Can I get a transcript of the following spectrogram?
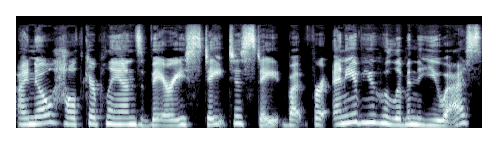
I know healthcare plans vary state to state, but for any of you who live in the US,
